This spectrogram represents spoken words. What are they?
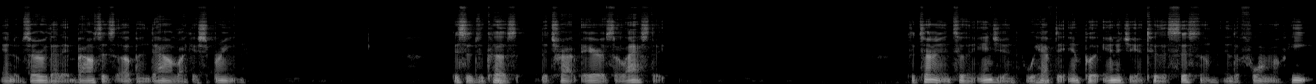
and observe that it bounces up and down like a spring. This is because the trapped air is elastic. To turn it into an engine, we have to input energy into the system in the form of heat.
